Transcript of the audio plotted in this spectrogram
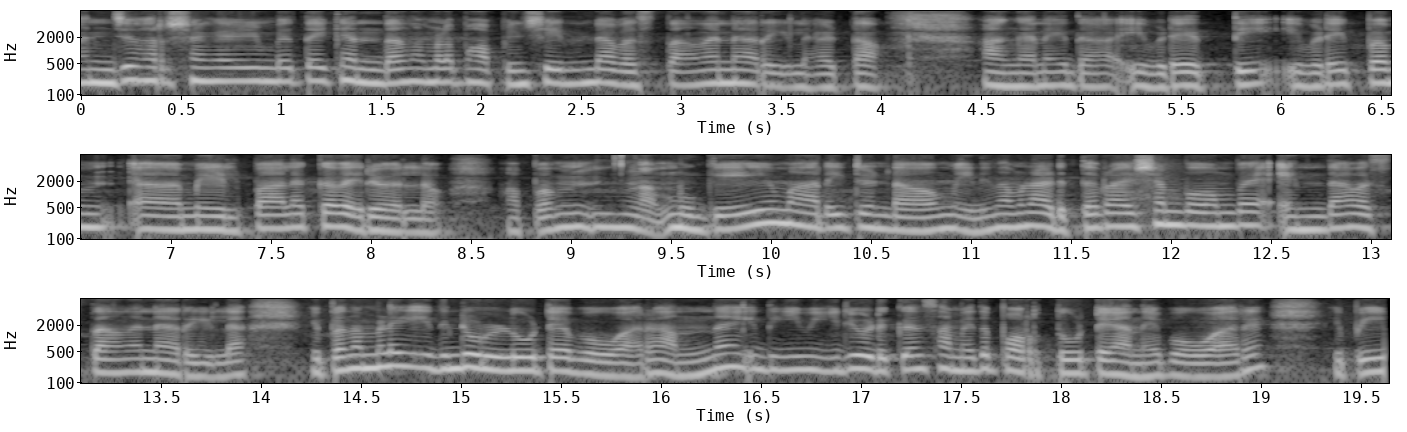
അഞ്ച് വർഷം കഴിയുമ്പോഴത്തേക്ക് എന്താ നമ്മളെ പാപ്പിൻശ്ശേരിന്റെ അവസ്ഥ എന്ന് തന്നെ അറിയില്ല കേട്ടോ. അങ്ങനെ ഇതാ ഇവിടെ എത്തി. ഇവിടെ ഇപ്പം മേൽപ്പാലൊക്കെ വരുമല്ലോ അപ്പം മുഖേയും മാറിയിട്ടുണ്ടാവും. ഇനി നമ്മൾ അടുത്ത പ്രാവശ്യം പോകുമ്പോൾ എന്താ അവസ്ഥ എന്ന് തന്നെ അറിയില്ല. ഇപ്പം നമ്മൾ ഇതിന്റെ ഉള്ളൂട്ടേ പോവാറ് അന്ന് ഇത് ഈ വീഡിയോ എടുക്കുന്ന സമയത്ത് പുറത്തൂട്ടെയാണേ പോവാറ്. ഇപ്പോൾ ഈ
